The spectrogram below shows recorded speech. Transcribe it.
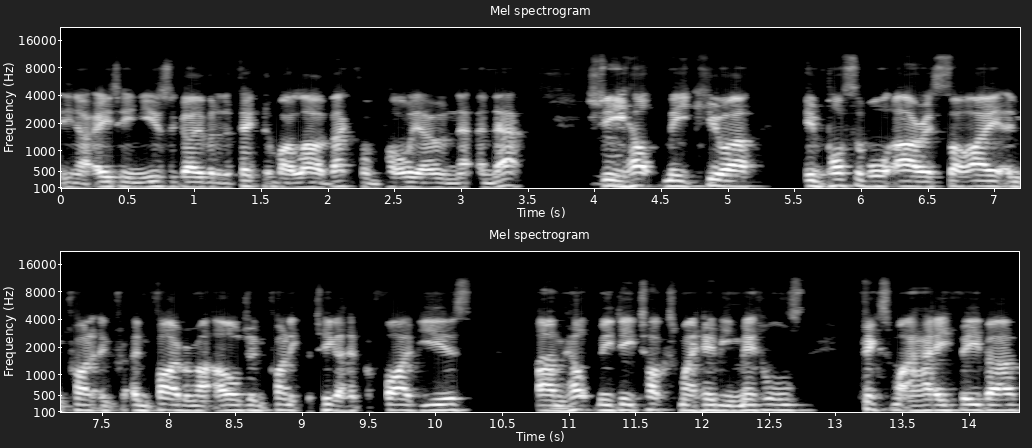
you know, 18 years ago that had affected my lower back from polio and that. And that. She helped me cure impossible RSI and chronic and fibromyalgia and chronic fatigue I had for five years. Um, helped me detox my heavy metals, fix my hay fever.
